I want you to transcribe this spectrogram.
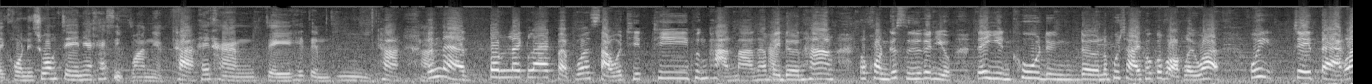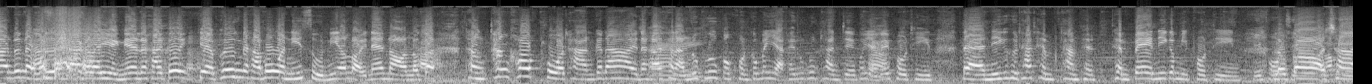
าย ๆ คนในช่วงเจเนี่ยแค่10วันเนี่ยค่ะ ให้ทานเจให้เต็มที่ ค่ะค่ะตั้งแต่ต้นแรก ๆ แบบว่าเสาร์อาทิตย์ที่เพิ่งผ่านมานะค่ะ ไปเดินห้างแล้วคนก็ซื้อกันอยู่ ได้ยินคู่ดึงเดินแล้วผู้ชายเขาก็บอกเลยว่า อุ้ยเจแตกแล้วตั้งแต่วันแรกอะไรอย่างเงี้ยนะคะ ก็อย่าพึ่งนะคะเพราะวันนี้สูตรนี้อร่อยแน่นอน แล้วก็ค่ะทั้งทั้งครอบครัวทานก็ได้นะคะใช่ขนาดลูกๆบางคนก็ไม่อยากให้ลูกๆทานเจเพราะอยากค่ะ ได้โปรตีนแต่อันนี้ก็คือถ้าเทมทานเทมเป้นี่ก็มีโปรตีน มีโปรตีนแล้วก็มีใช่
